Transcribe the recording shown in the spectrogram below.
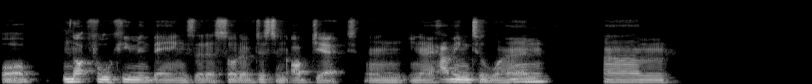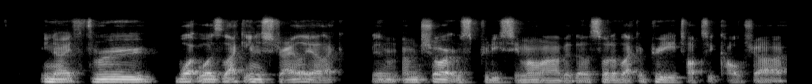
or not full human beings that are sort of just an object, and you know, having to learn um, you know, through what was like in Australia, like I'm sure it was pretty similar, but there was sort of like a pretty toxic culture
